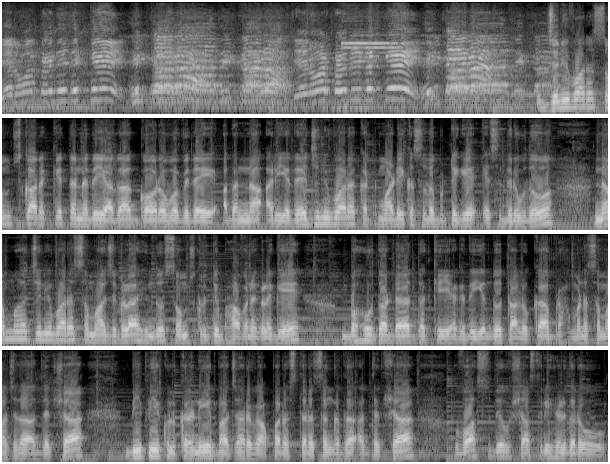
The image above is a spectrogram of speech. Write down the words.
ಜಾನುವಾರು ತೆಗೆದಿದ್ದಕ್ಕೆ ಜಾನುವಾರು ತೆಗೆದಿದ್ದಕ್ಕೆ ಜನಿವಾರ ಸಂಸ್ಕಾರಕ್ಕೆ ತನ್ನದೇ ಆದ ಗೌರವವಿದೆ. ಅದನ್ನ ಅರಿಯದೆ ಜನಿವಾರ ಕಟ್ ಮಾಡಿ ಕಸದ ಬುಟ್ಟಿಗೆ ಎಸೆದಿರುವುದು ನಮ್ಮ ಜನಿವಾರ ಸಮಾಜಗಳ ಹಿಂದೂ ಸಂಸ್ಕೃತಿ ಭಾವನೆಗಳಿಗೆ ಬಹುದೊಡ್ಡ ಧಕ್ಕೆಯಾಗಿದೆ ಎಂದು ತಾಲೂಕಾ ಬ್ರಾಹ್ಮಣ ಸಮಾಜದ ಅಧ್ಯಕ್ಷ ಬಿಪಿ ಕುಲಕರ್ಣಿ ಬಾಜಾರ್ ವ್ಯಾಪಾರಸ್ಥರ ಸಂಘದ ಅಧ್ಯಕ್ಷ ವಾಸುದೇವ್ ಶಾಸ್ತ್ರಿ ಹೇಳಿದರು.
